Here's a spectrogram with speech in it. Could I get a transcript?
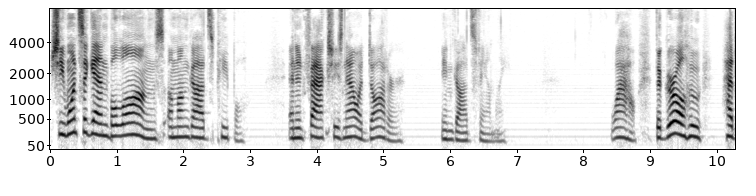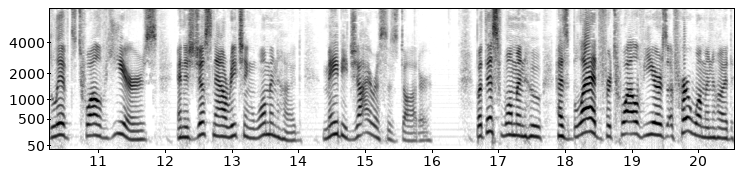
She once again belongs among God's people. And in fact, she's now a daughter in God's family. Wow. The girl who had lived 12 years and is just now reaching womanhood may be Jairus' daughter. But this woman who has bled for 12 years of her womanhood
